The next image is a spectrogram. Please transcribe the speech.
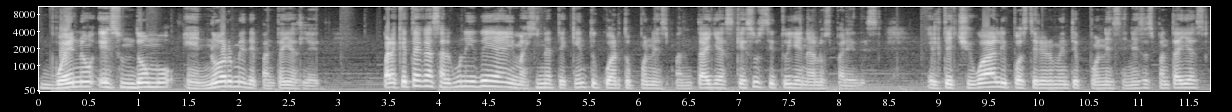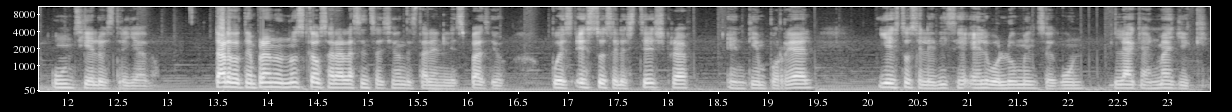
Bueno, es un domo enorme de pantallas LED. Para que te hagas alguna idea, imagínate que en tu cuarto pones pantallas que sustituyen a las paredes, el techo igual y posteriormente pones en esas pantallas un cielo estrellado. Tarde o temprano nos causará la sensación de estar en el espacio, pues esto es el Stagecraft en tiempo real y esto se le dice el volumen según Light and Magic.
